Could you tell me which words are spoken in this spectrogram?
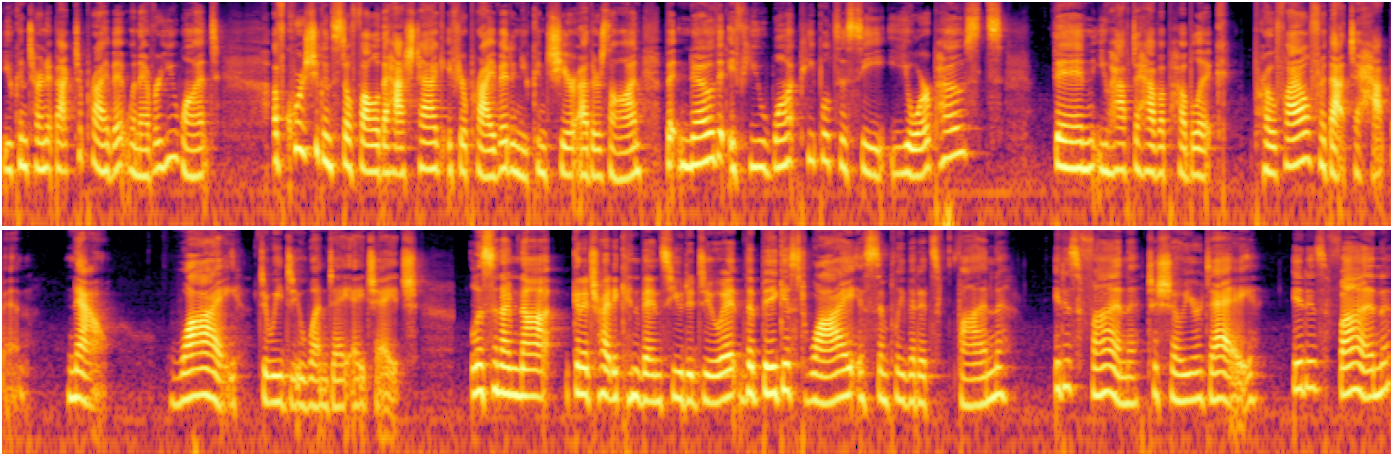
You can turn it back to private whenever you want. Of course, you can still follow the hashtag if you're private and you can cheer others on, but know that if you want people to see your posts, then you have to have a public profile for that to happen. Now, why do we do one day HH? Listen, I'm not going to try to convince you to do it. The biggest why is simply that it's fun. It is fun to show your day. It is fun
